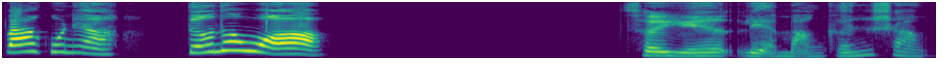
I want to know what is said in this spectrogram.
八姑娘，等等我！翠云连忙跟上。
